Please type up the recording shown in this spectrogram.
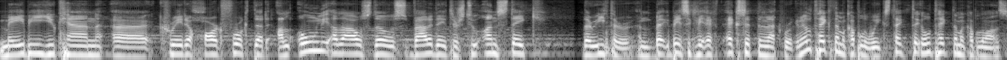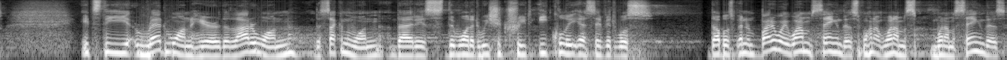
maybe you can uh, create a hard fork that only allows those validators to unstake their ether and basically exit the network. And it'll take them a couple of weeks, it'll take them a couple of months. It's the red one here, the latter one, the second one, that is the one that we should treat equally as if it was double spend. And by the way, when I'm saying this, when, I, when, I'm, when I'm saying this,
